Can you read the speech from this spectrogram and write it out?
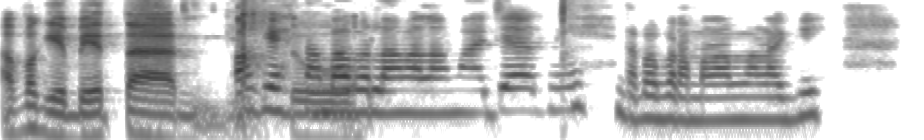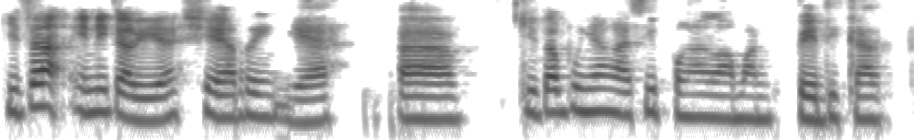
apa gebetan Oke, gitu. tanpa berlama-lama aja nih, tanpa berlama-lama lagi. Kita ini kali ya, sharing ya. Eh, kita punya nggak sih pengalaman PDKT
